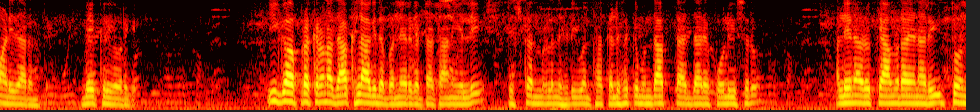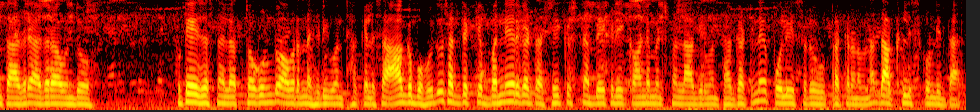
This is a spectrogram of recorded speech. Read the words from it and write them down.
ಮಾಡಿದ್ದಾರಂತೆ ಬೇಕರಿಯವರಿಗೆ. ಈಗ ಪ್ರಕರಣ ದಾಖಲಾಗಿದೆ ಬನ್ನೇರುಘಟ್ಟ ಠಾಣೆಯಲ್ಲಿ. ದುಷ್ಕರ್ಮಿಗಳನ್ನು ಹಿಡಿಯುವಂಥ ಕೆಲಸಕ್ಕೆ ಮುಂದಾಗ್ತಾ ಇದ್ದಾರೆ ಪೊಲೀಸರು. ಅಲ್ಲೇನಾದ್ರು ಕ್ಯಾಮ್ರಾ ಏನಾದ್ರು ಇತ್ತು ಅಂತ ಆದರೆ ಅದರ ಒಂದು ಫುಟೇಜಸ್ನೆಲ್ಲ ತಗೊಂಡು ಅವರನ್ನು ಹಿಡಿಯುವಂತಹ ಕೆಲಸ ಆಗಬಹುದು. ಸದ್ಯಕ್ಕೆ ಬನ್ನೇರುಘಟ್ಟ ಶ್ರೀಕೃಷ್ಣ ಬೇಕರಿ ಕಾಂಡಿಮೆಂಟ್ಸ್ನಲ್ಲಿ ಆಗಿರುವಂತಹ ಘಟನೆ ಪೊಲೀಸರು ಪ್ರಕರಣವನ್ನು ದಾಖಲಿಸಿಕೊಂಡಿದ್ದಾರೆ.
